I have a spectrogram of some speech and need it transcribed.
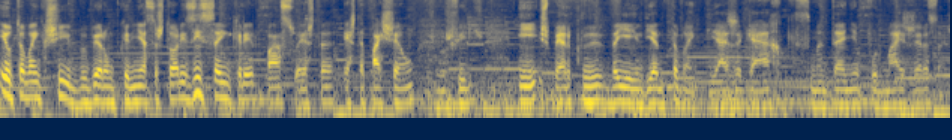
eu também cresci beber um bocadinho essas histórias e sem querer passo esta, esta paixão dos meus filhos e espero que daí em diante também que haja carro que se mantenha por mais gerações.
